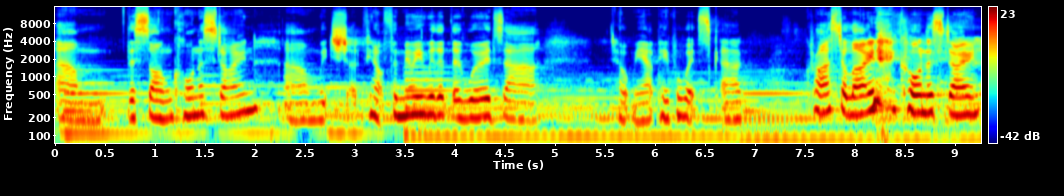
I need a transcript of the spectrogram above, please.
um, the song Cornerstone, um, which, if you're not familiar with it, the words are, help me out, people, it's uh, Christ alone, cornerstone,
